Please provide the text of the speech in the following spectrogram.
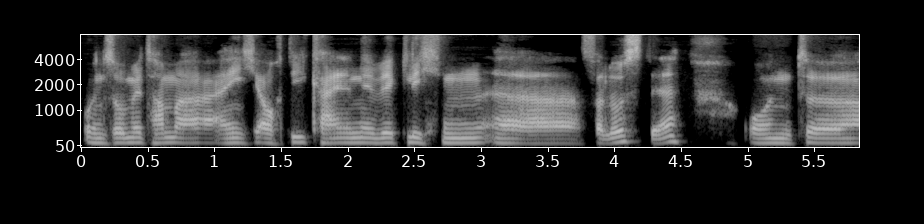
Und somit haben wir eigentlich auch die keine wirklichen äh, Verluste. Und äh,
